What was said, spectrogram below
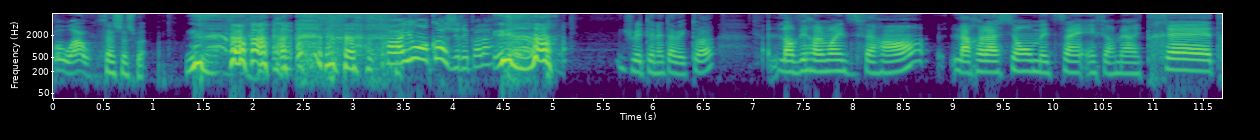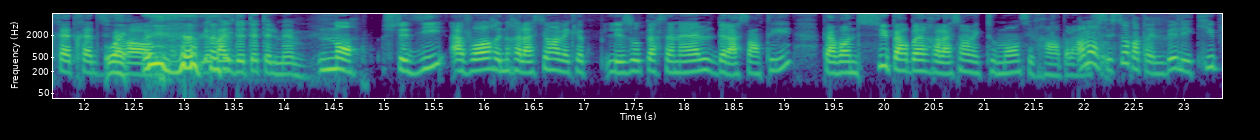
Oh, wow. Ça change pas. Travaillons encore, j'irai pas là. Je vais être honnête avec toi. L'environnement est différent. La relation médecin-infirmière est très, très, très différente. Le mal de tête est le même. Non. Je te dis, avoir une relation avec le- les autres personnels de la santé, puis avoir une super belle relation avec tout le monde, c'est vraiment pas la Ah même non, chose. c'est ça, quand t'as une belle équipe,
